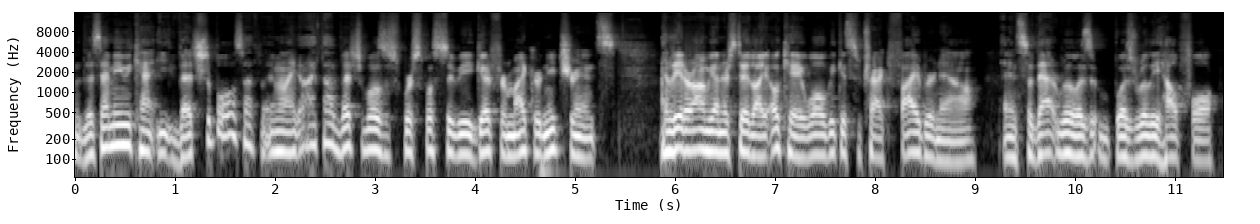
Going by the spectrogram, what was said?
Does that mean we can't eat vegetables? I'm like, I thought vegetables were supposed to be good for micronutrients. And later on, we understood like, okay, well, we could subtract fiber now, and so that was was really helpful.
